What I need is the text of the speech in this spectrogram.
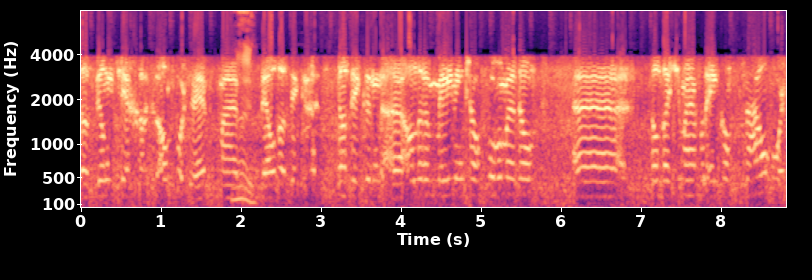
dat wil niet zeggen dat ik het antwoord heb, maar Nee. wel dat ik, dat ik een andere mening zou vormen dan, dan dat je maar van één kant het verhaal hoort.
